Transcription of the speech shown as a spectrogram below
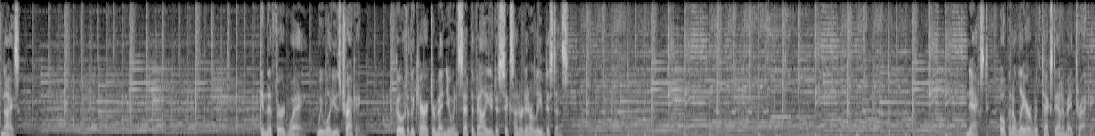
Nice. In the third way, we will use tracking. Go to the character menu and set the value to 600 inner leave distance. Next, open a layer with text animate tracking.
